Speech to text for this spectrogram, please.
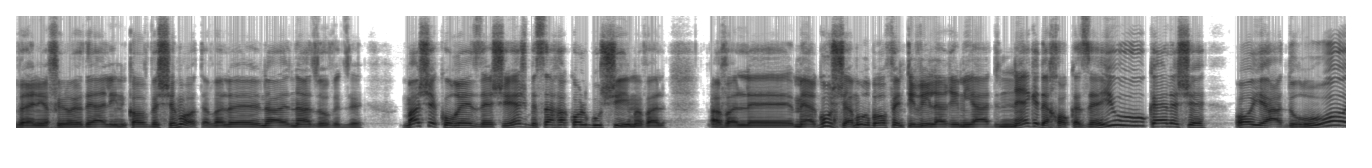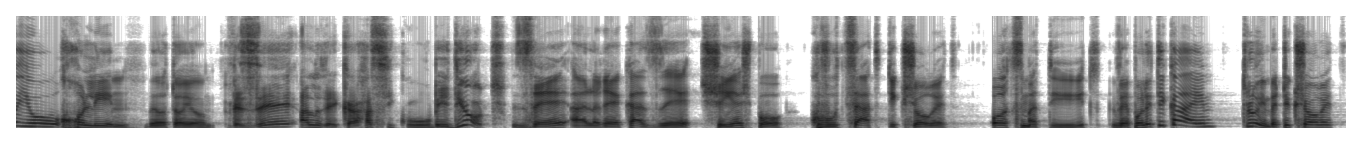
ואני אפילו יודע לנקוב בשמות, אבל אה, נ, נעזוב את זה. מה שקורה זה שיש בסך הכל גושים, אבל, אבל uh, מהגוש שאמור באופן טבעי להרים יד נגד החוק הזה, יהיו כאלה ש... או יעדרו או יהיו חולים באותו יום. וזה על רקע הסיקור בידיעות. זה על רקע זה שיש פה קבוצת תקשורת עוצמתית ופוליטיקאים תלויים בתקשורת.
